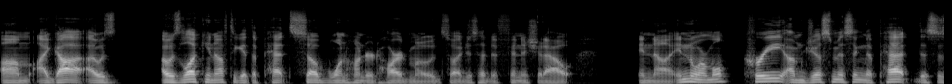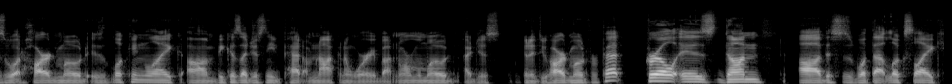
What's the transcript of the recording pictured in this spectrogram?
Um, I got, I was, I was lucky enough to get the pet sub 100 hard mode, so I just had to finish it out in uh, in normal. Kree, I'm just missing the pet. This is what hard mode is looking like. Um, because I just need pet, I'm not going to worry about normal mode. I just going to do hard mode for pet. K'ril is done. Uh, this is what that looks like.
